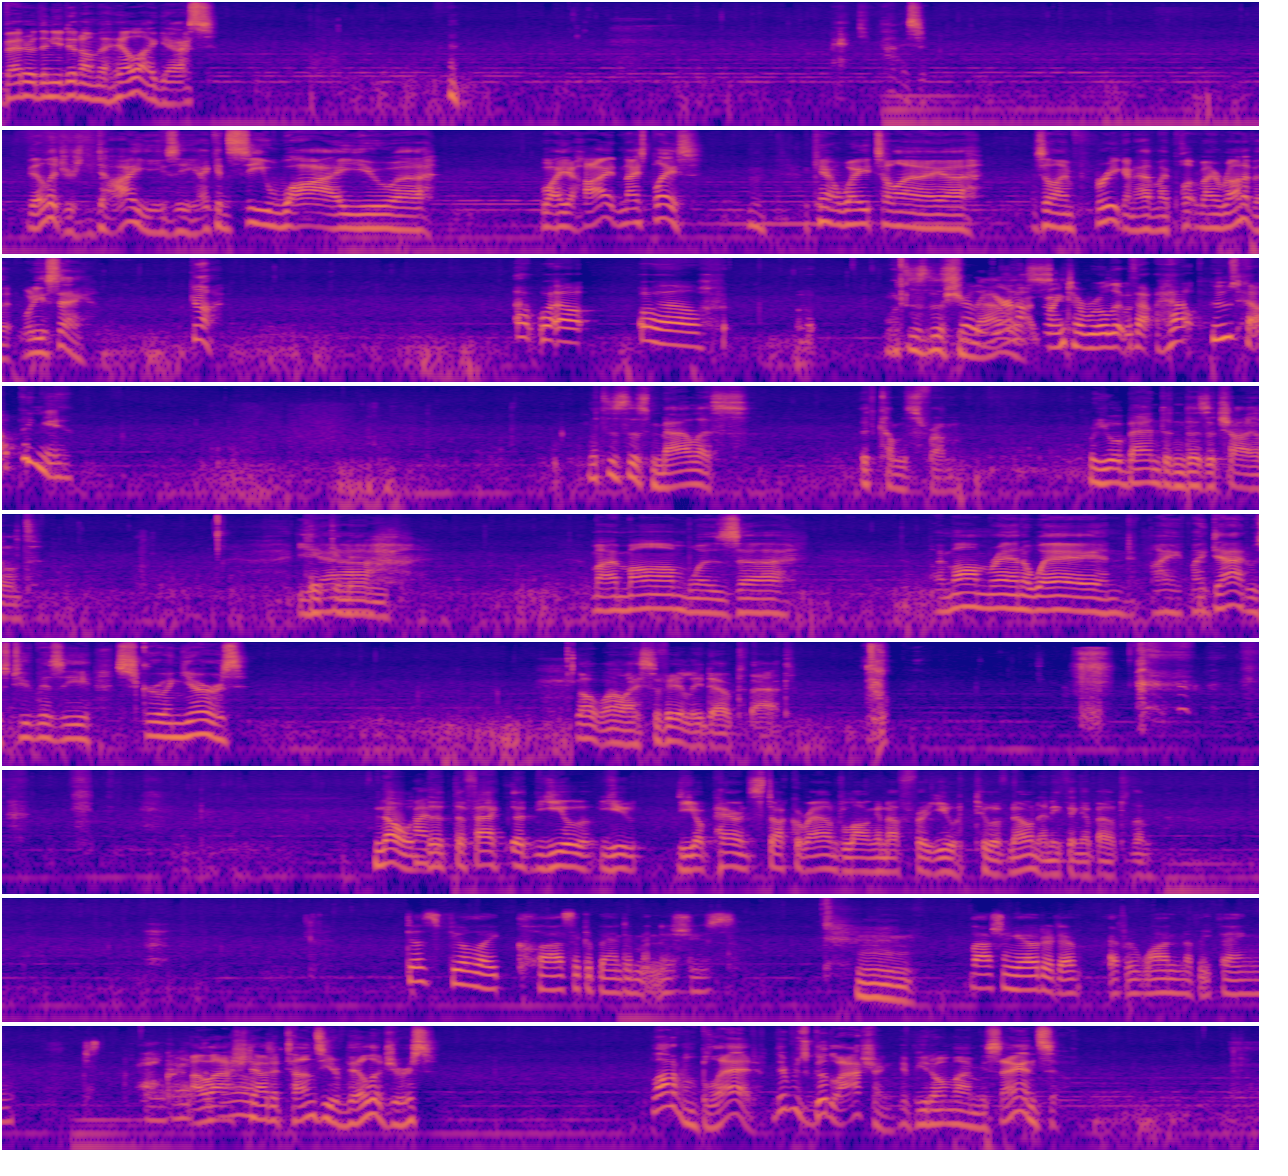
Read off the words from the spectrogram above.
Better than you did on the hill, I guess. Man, you guys. Villagers die easy. I can see why you, uh, why you hide. Nice place. I can't wait till I, uh, until I'm free and have my my run of it. What do you say? Come on. Uh, well, well, What is this? surely you're not going to rule it without help. Who's helping you? What is this malice that comes from? Were you abandoned as a child? Taken in. My mom was, uh, my mom ran away, and my my dad was too busy screwing yours. Oh well, I severely doubt that. no, I'm- the the fact that you you your parents stuck around long enough for you to have known anything about them. does feel like classic abandonment issues. Hmm. Lashing out at ev- everyone, everything, just angry. At I the lashed world. out at tons of your villagers. A lot of them bled. There was good lashing, if you don't mind me saying so.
